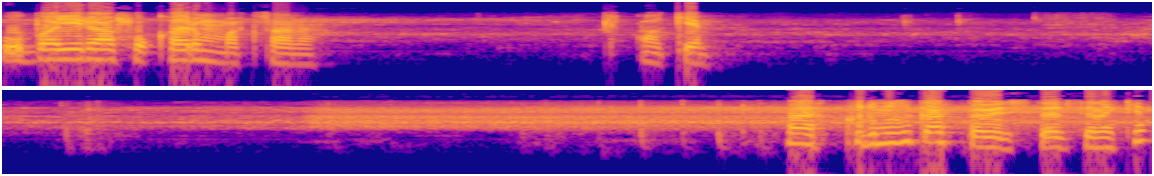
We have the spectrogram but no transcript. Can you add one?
O bayrağı sokarım bak sana. Hakem. Heh, kırmızı kart da ver istersen hakem.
